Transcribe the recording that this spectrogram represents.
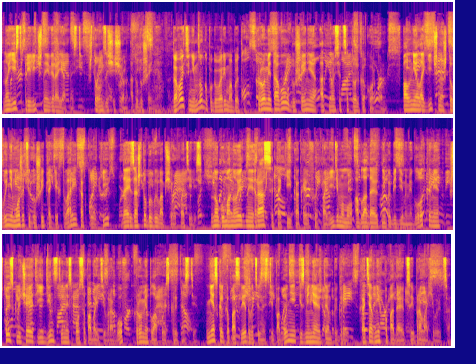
но есть приличная вероятность, что он защищен от удушения. Давайте немного поговорим об этом. Кроме того, удушение относится только к оркам. Вполне логично, что вы не можете душить таких тварей, как пауки, да и за что бы вы вообще ухватились. Но гуманоидные расы, такие как эльфы, по-видимому, обладают непобедимыми глотками, что исключает единственное единственный способ обойти врагов, кроме плохой скрытности. Несколько последовательностей погони изменяют темп игры, хотя в них попадаются и промахиваются.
